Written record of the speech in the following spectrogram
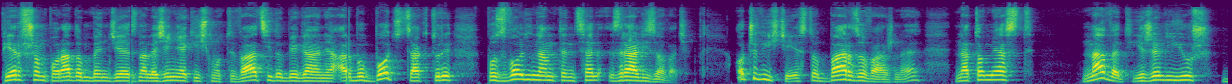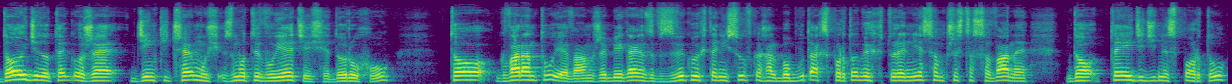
pierwszą poradą będzie znalezienie jakiejś motywacji do biegania albo bodźca, który pozwoli nam ten cel zrealizować. Oczywiście jest to bardzo ważne, natomiast nawet jeżeli już dojdzie do tego, że dzięki czemuś zmotywujecie się do ruchu, to gwarantuję Wam, że biegając w zwykłych tenisówkach albo butach sportowych, które nie są przystosowane do tej dziedziny sportu,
